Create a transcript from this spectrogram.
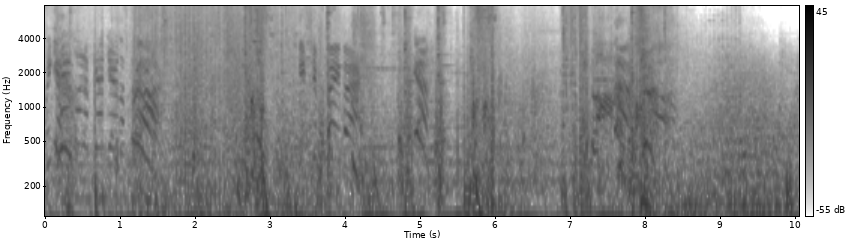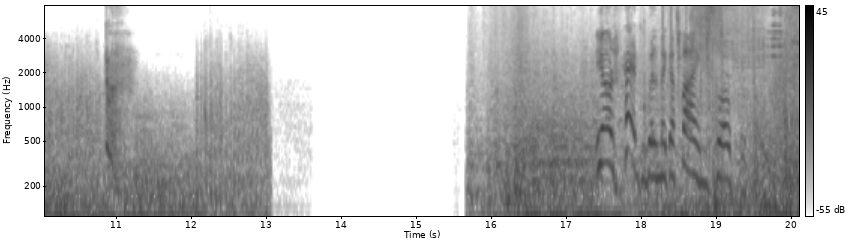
We can't let him get near the front! Get your payback! Your head will make a fine trophy.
